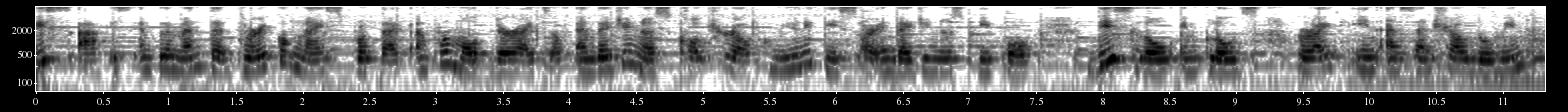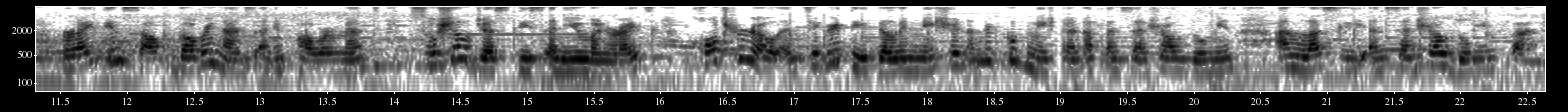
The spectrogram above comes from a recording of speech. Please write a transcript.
This act is implemented to recognize, protect, and promote the rights of indigenous cultural communities or indigenous people. This law includes right in ancestral domain, right in self-governance and empowerment, social justice and human rights, cultural integrity, delineation and recognition of ancestral domain, and lastly, ancestral domain fund.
